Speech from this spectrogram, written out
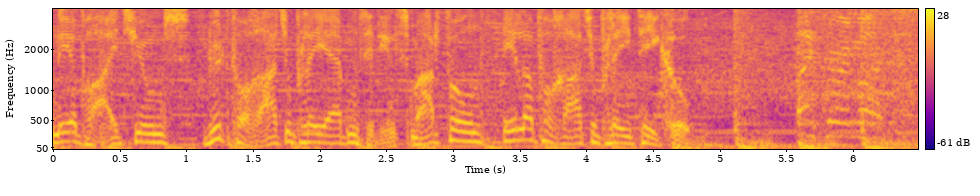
Abonner på iTunes, lyt på Radioplay-appen til din smartphone eller på radioplay.dk. Thanks very much.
